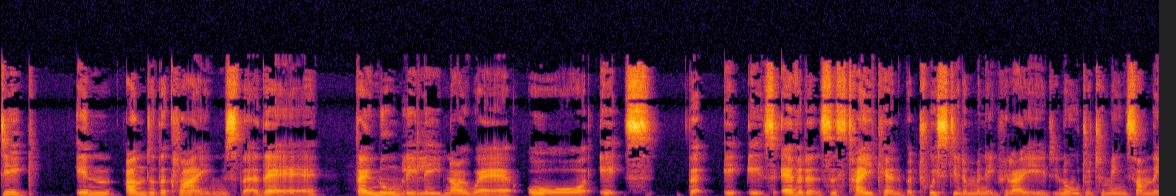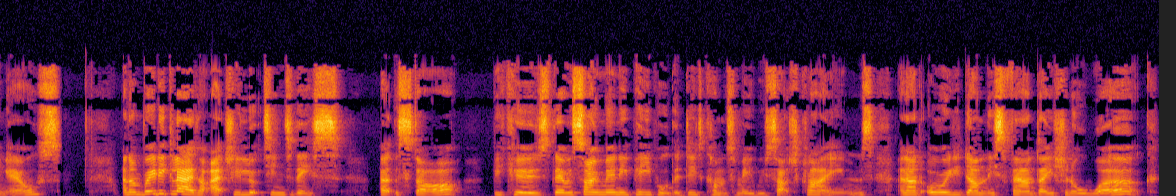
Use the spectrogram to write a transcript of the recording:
dig in under the claims that are there they normally lead nowhere or it's that it, it's evidence that's taken but twisted and manipulated in order to mean something else. And i'm really glad i actually looked into this at the start because there were so many people that did come to me with such claims and I'd already done this foundational work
